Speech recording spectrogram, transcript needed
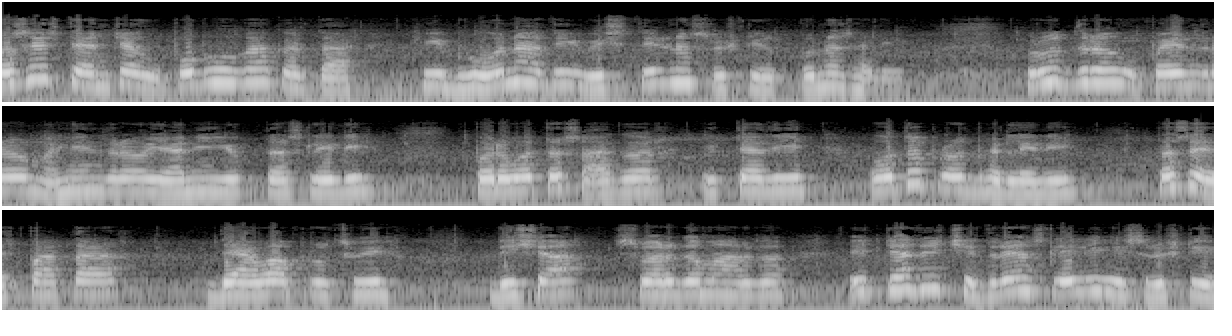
तसेच त्यांच्या उपभोगाकरता ही भुवनादी विस्तीर्ण सृष्टी उत्पन्न झाली. रुद्र उपेंद्र महेंद्र यांनी युक्त असलेली पर्वत सागर इत्यादी ओतप्रोत भरलेली तसेच पाताळ द्यावा पृथ्वी दिशा स्वर्गमार्ग इत्यादी छिद्रे असलेली ही सृष्टी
